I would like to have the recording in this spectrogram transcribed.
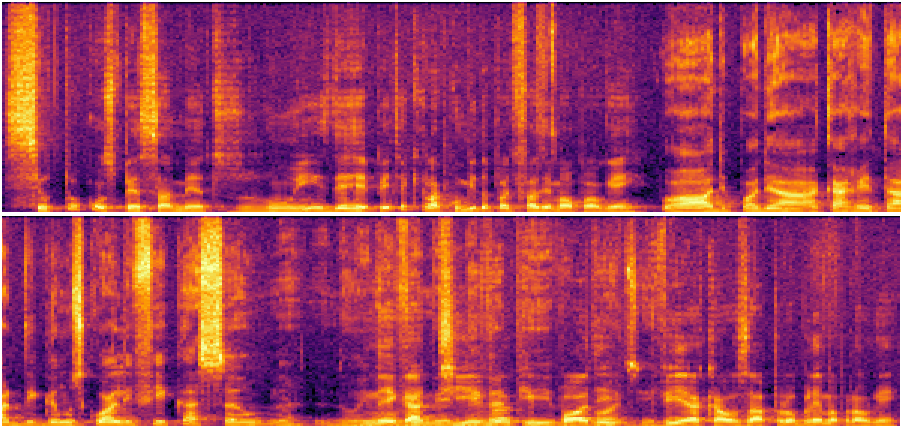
Se eu estou com os pensamentos ruins, de repente aquela comida pode fazer mal para alguém? Pode, pode acarretar, digamos, qualificação né, negativa negativo, que pode, pode vir a causar problema para alguém.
